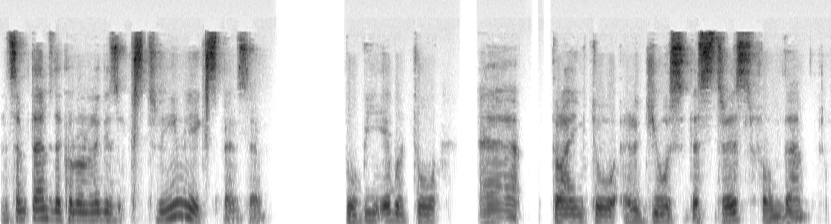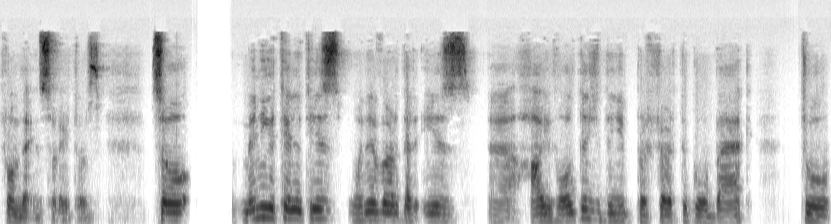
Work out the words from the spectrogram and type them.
And sometimes the corona ring is extremely expensive to be able to uh, trying to reduce the stress from the from the insulators. So many utilities, whenever there is uh, high voltage, they prefer to go back to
